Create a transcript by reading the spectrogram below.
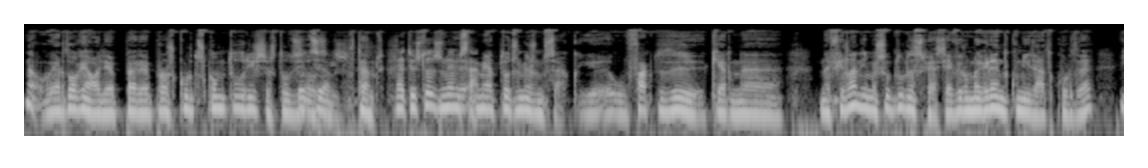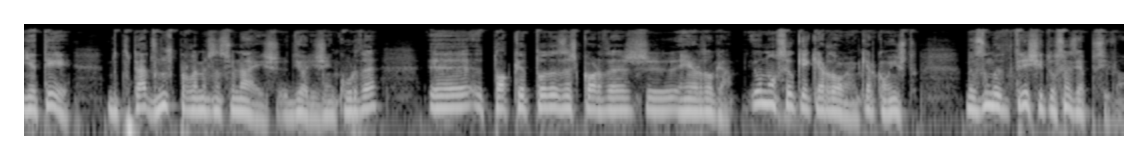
Não, o Erdogan olha para, para os curdos como terroristas, todos, todos eles. eles. Portanto, mete-os todos no mesmo saco. Mete todos no mesmo saco. E, eh, o facto de, quer na, na Finlândia, mas sobretudo na Suécia, haver uma grande comunidade curda e até deputados nos parlamentos nacionais de origem curda, eh, toca todas as cordas eh, em Erdogan. Eu não sei o que é que Erdogan quer com isto, mas uma de três situações é possível.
